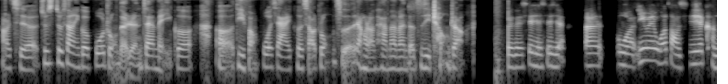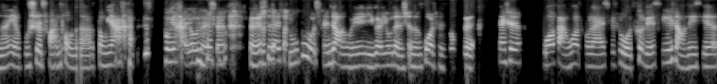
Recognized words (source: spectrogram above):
而且就就像一个播种的人，在每一个呃地方播下一颗小种子，然后让它慢慢的自己成长。对对，谢谢谢谢。呃，我因为我早期可能也不是传统的东亚东亚优等生，可能是在逐步成长为一个优等生的过程中，对。但是我反过头来，其实我特别欣赏那些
